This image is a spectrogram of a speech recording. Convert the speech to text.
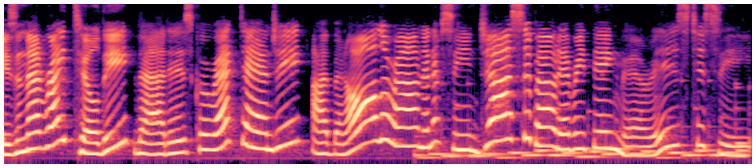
Isn't that right, Tildy? That is correct, Angie. I've been all around and have seen just about everything there is to see.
